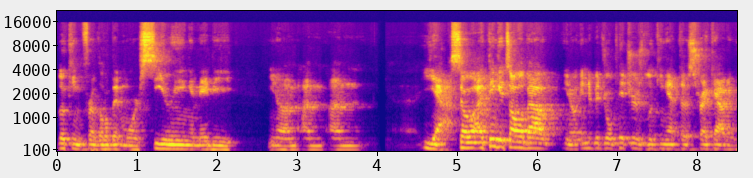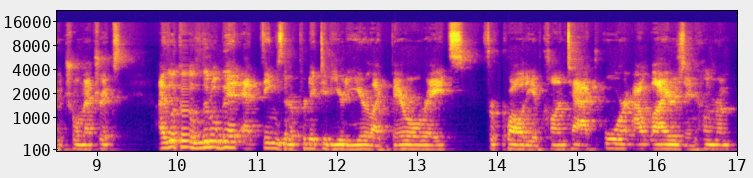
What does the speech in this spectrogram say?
looking for a little bit more ceiling and maybe, you know, I'm, I'm, I'm yeah. So I think it's all about, you know, individual pitchers looking at those strikeout and control metrics. I look a little bit at things that are predictive year to year, like barrel rates for quality of contact or outliers in home run,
